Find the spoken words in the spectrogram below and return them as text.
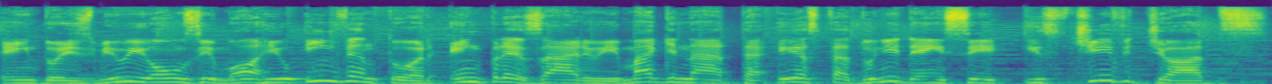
Em 2011 morre o inventor, empresário e magnata estadunidense Steve Jobs.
